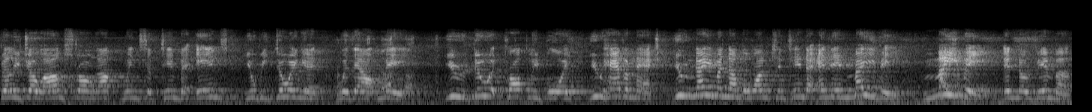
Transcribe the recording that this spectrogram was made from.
Billie Joe Armstrong up when September ends, you'll be doing it without me. You do it properly, boy. You have a match. You name a number one contender, and then maybe, maybe in November,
